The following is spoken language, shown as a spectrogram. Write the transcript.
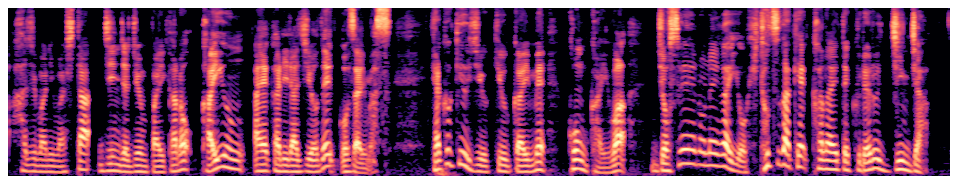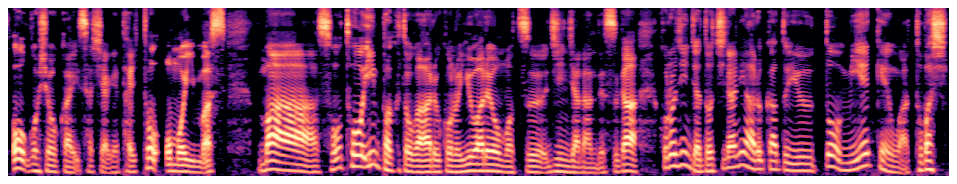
あ、始まりました。神社巡拝家の開運あやかりラジオでございます。199回目、今回は女性の願いを一つだけ叶えてくれる神社をご紹介差し上げたいと思います。まあ、相当インパクトがあるこの言われを持つ神社なんですが、この神社どちらにあるかというと、三重県は鳥羽市。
